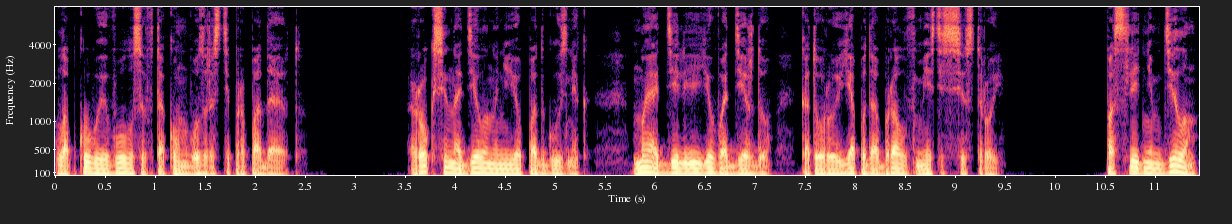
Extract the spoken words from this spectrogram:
лобковые волосы в таком возрасте пропадают. Рокси надела на нее подгузник. Мы одели ее в одежду, которую я подобрал вместе с сестрой. Последним делом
